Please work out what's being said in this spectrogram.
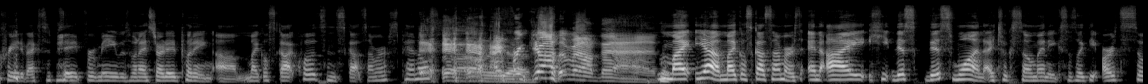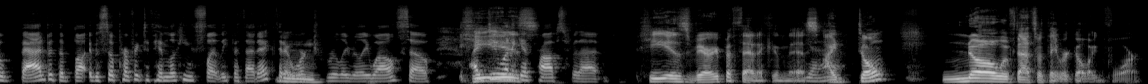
creative escapade for me was when I started putting um, Michael Scott quotes in Scott Summers panels. I yeah. forgot about that. my yeah michael scott summers and i he this this one i took so many because it's like the art's so bad but the it was so perfect of him looking slightly pathetic that it worked really really well so i do want to give props for that He is very pathetic in this. Yeah. I don't know if that's what they were going for,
